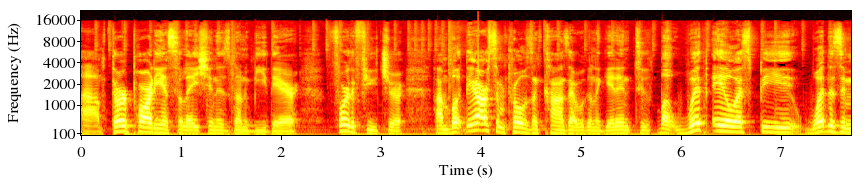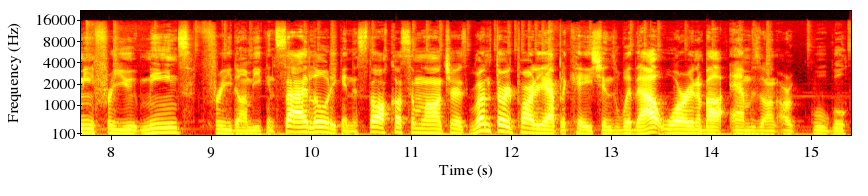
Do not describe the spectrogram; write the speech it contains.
Um, third party installation is going to be there for the future. Um, but there are some pros and cons that we're going to get into. But with AOSP, what does it mean for you? It means freedom. You can sideload, you can install custom launchers, run third party applications without worrying about Amazon or Google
